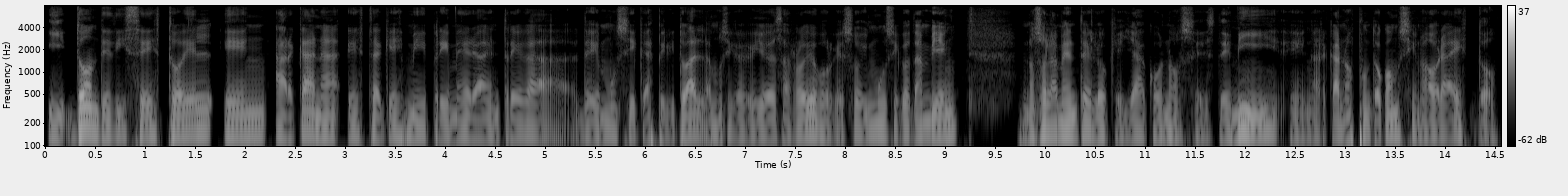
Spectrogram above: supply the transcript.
¿Y dónde dice esto él? En Arcana, esta que es mi primera entrega de música espiritual, la música que yo desarrollo, porque soy músico también. No solamente lo que ya conoces de mí en arcanos.com, sino ahora esto.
